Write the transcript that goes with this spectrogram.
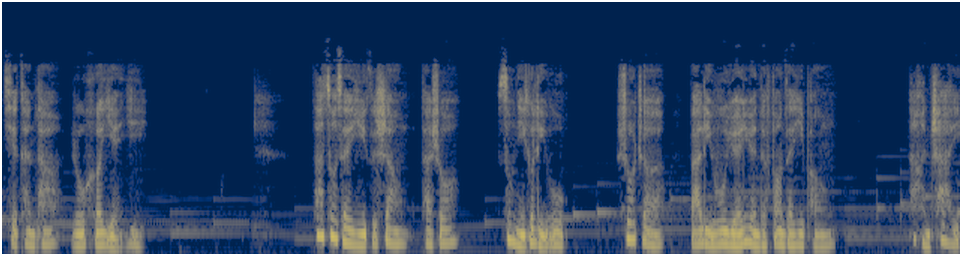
且看他如何演绎。他坐在椅子上，他说。送你一个礼物，说着把礼物远远地放在一旁。他很诧异，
